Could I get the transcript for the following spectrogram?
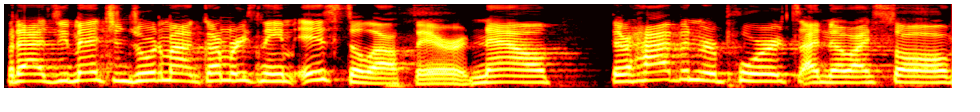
But as you mentioned, Jordan Montgomery's name is still out there. Now, there have been reports, I know I saw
